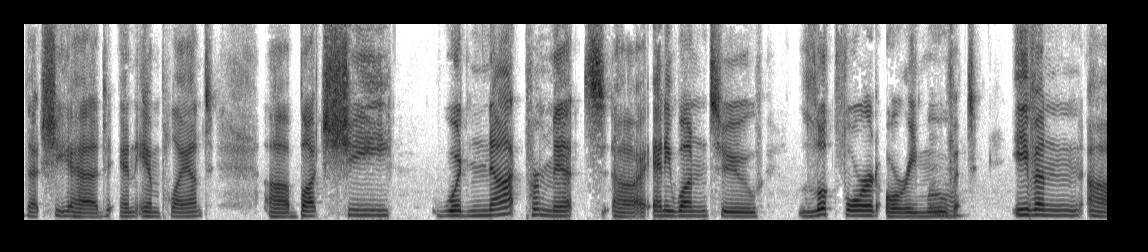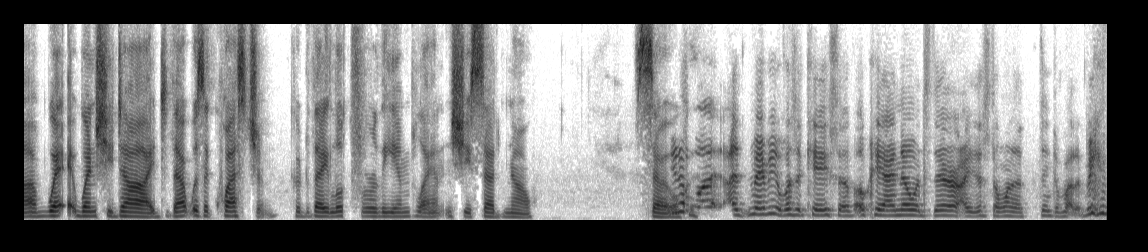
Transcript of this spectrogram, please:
that she had an implant, uh, but she would not permit uh, anyone to look for it or remove mm-hmm. it even uh, wh- when she died, that was a question. Could they look for the implant? And she said no. So you know what? Maybe it was a case of okay, I know it's there. I just don't want to think about it being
